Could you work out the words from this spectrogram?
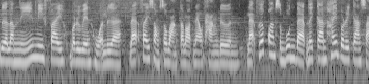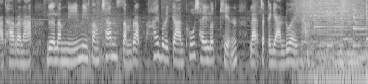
เรือลำนี้มีไฟบริเวณหัวเรือ และไฟส่องสว่างตลอดแนวทางเดิน และเพื่อความสมบูรณ์แบบในการให้บริการสาธารณะ เรือลำนี้มีฟังก์ชันสำหรับให้บริการผู้ใช้รถเข็นและจักรยานด้วยค่ะ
